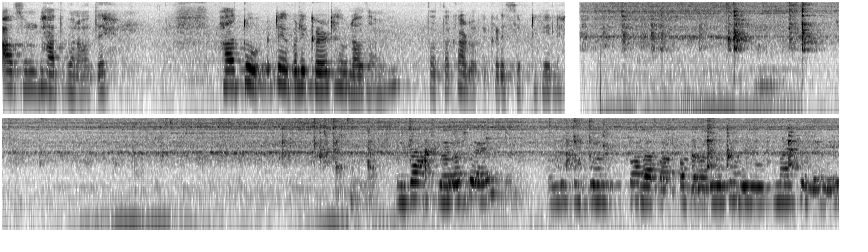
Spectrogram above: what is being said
अजून भात बनवते. हा टो टेबल इकडे ठेवला होता मी. तर आता काढून इकडे शिफ्ट केले म्हणजे आहे. म्हणजे खूप दिवस झाला आता? पंधरा दिवस झाले यूज नाही केलं हे.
